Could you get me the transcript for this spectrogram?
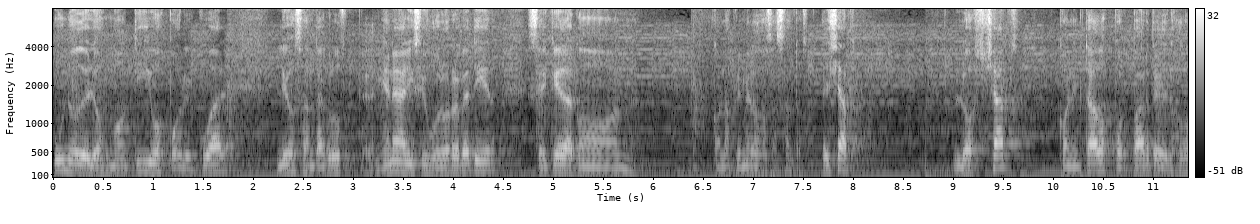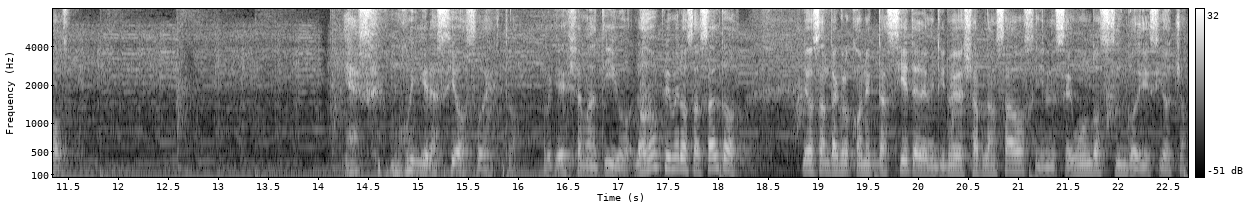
uno de los motivos por el cual Leo Santa Cruz, de mi análisis, vuelvo a repetir, se queda con con los primeros dos asaltos. El jab. Los jabs conectados por parte de los dos. Y es muy gracioso esto, porque es llamativo. Los dos primeros asaltos, Leo Santa Cruz conecta 7 de 29 jabs lanzados y en el segundo 5 de 18.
